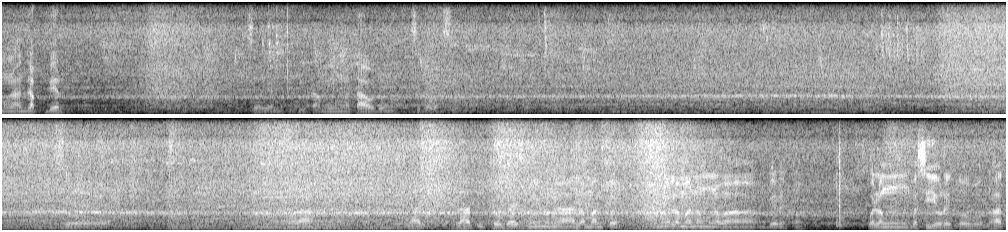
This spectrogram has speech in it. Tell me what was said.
mga drop beer. So yan, makikita mo yung mga tao doon oh, sa gawas yun. So, wala. Lahat, lahat ito guys, may mga laman to eh. May mga laman ng mga beer ito. Walang basiyo rito. Lahat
